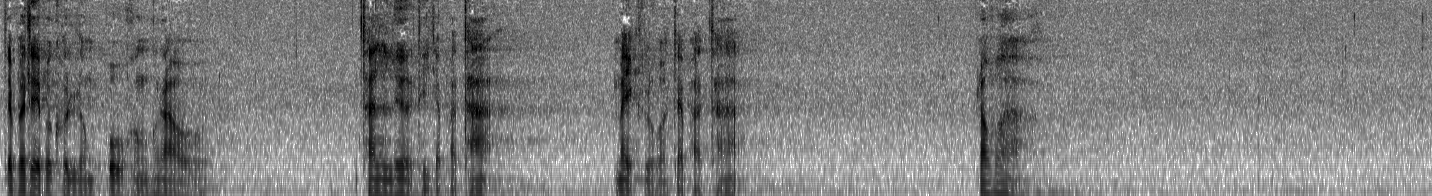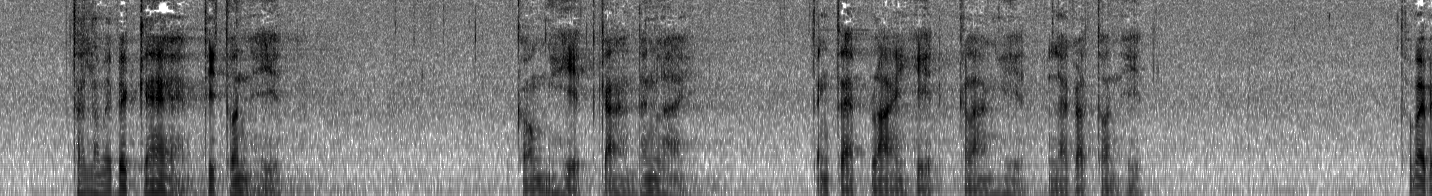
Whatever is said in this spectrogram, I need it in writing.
แต่พระเดชพระคุณหลวงปู่ของเรา ท่านเลือกที่จะปะทะ ไม่กลัวแต่ปะทะ ราะว่า ถ้าเราไม่ไปแก้ที่ต้นเหตุ ของเหตุการณ์ทั้งหลาย ตั้งแต่ปลายเหตุกลางเหตุและก็ต้นเหตุถ้าไม่ไป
